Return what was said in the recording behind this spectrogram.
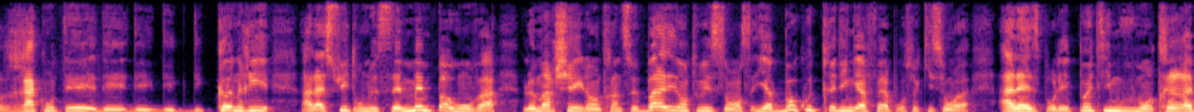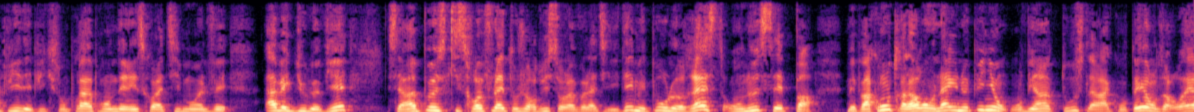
raconter des, des, conneries à la suite. On ne sait même pas où on va. Le marché il est en train de se balader dans tous les sens. Il y a beaucoup de trading à faire pour ceux qui sont euh, à l'aise pour les petits mouvements très rapides et puis qui sont prêts à prendre des risques relativement élevés avec du levier. C'est un peu ce qui se reflète aujourd'hui sur la volatilité, mais pour le reste, on ne sait pas. Mais par contre, alors on a une opinion. On vient tous la raconter en disant ouais,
